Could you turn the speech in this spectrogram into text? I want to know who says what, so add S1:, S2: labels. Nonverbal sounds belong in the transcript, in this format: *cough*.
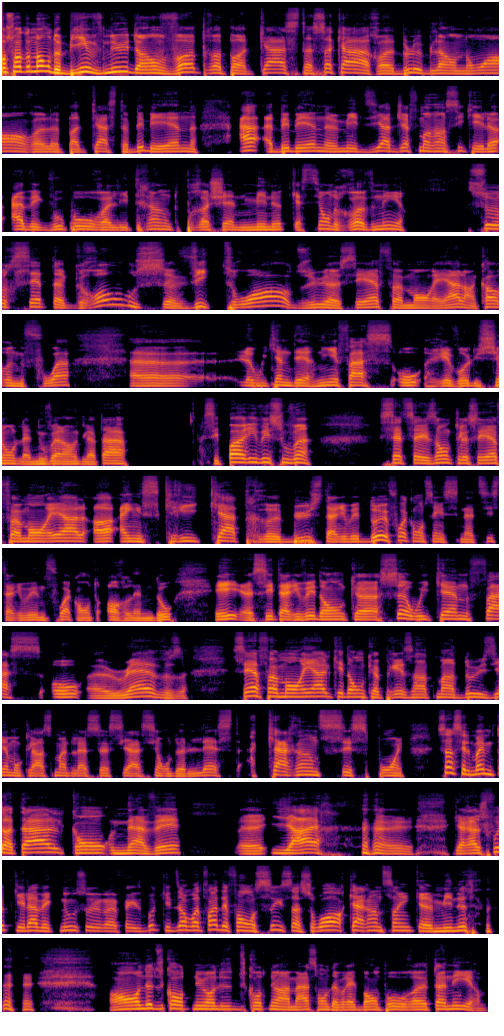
S1: Bonsoir tout le monde, bienvenue dans votre podcast Soccer Bleu, Blanc, Noir, le podcast BBN à BBN Média. Jeff Morancy qui est là avec vous pour les 30 prochaines minutes. Question de revenir sur cette grosse victoire du euh, CF Montréal, encore une fois. Euh, le week-end dernier face aux révolutions de la Nouvelle-Angleterre. C'est pas arrivé souvent cette saison que le CF Montréal a inscrit quatre buts. C'est arrivé deux fois contre Cincinnati, c'est arrivé une fois contre Orlando. Et euh, c'est arrivé donc euh, ce week-end face aux euh, Revs. CF Montréal qui est donc présentement deuxième au classement de l'association de l'Est à 46 points. Ça, c'est le même total qu'on avait hier *laughs* Garage Foot qui est là avec nous sur euh, Facebook, qui dit On va te faire défoncer ce soir 45 euh, minutes. *laughs* on a du contenu, on a du contenu en masse, on devrait être bon pour euh, tenir.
